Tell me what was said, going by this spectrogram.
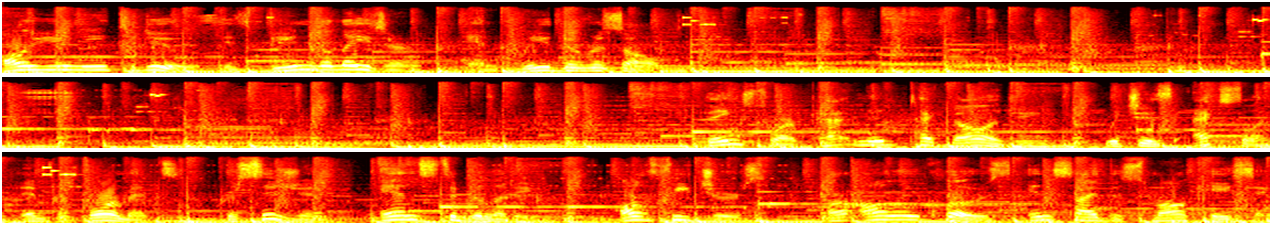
All you need to do is beam the laser and read the result. Thanks to our patented technology, which is excellent in performance, precision, and stability, all features are all enclosed inside the small casing.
